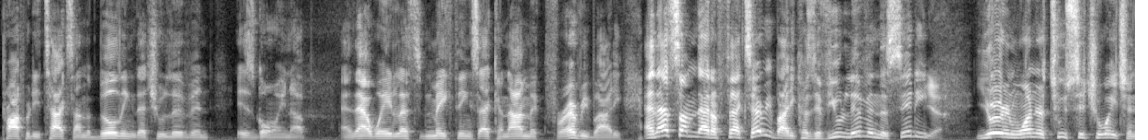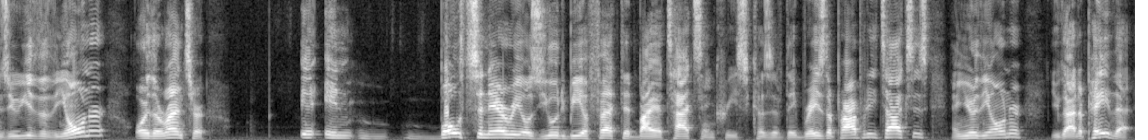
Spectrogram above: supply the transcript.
property tax on the building that you live in is going up. And that way, let's make things economic for everybody. And that's something that affects everybody because if you live in the city, Yeah. you're in one or two situations. You're either the owner or the renter. in, in both scenarios you would be affected by a tax increase because if they raise the property taxes and you're the owner, you got to pay that.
